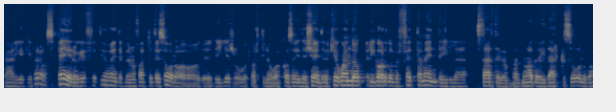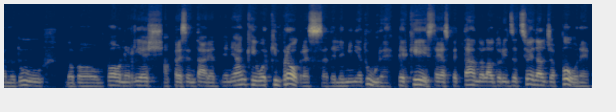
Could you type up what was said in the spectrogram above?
cariche che però spero che effettivamente abbiano fatto tesoro de- degli errori, portino qualcosa di decente, perché io quando ricordo perfettamente il start che ho abbandonato di Dark Soul, quando tu dopo un po' non riesci a presentare neanche i work in progress delle miniature perché stai aspettando l'autorizzazione dal Giappone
